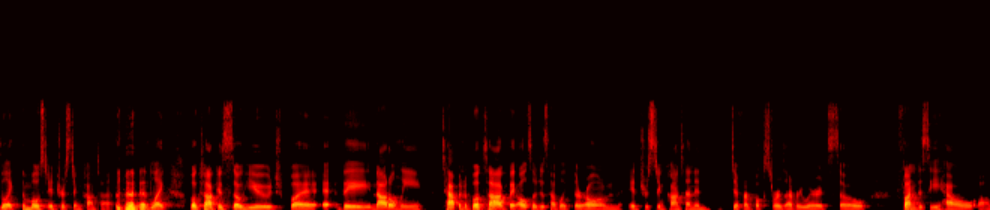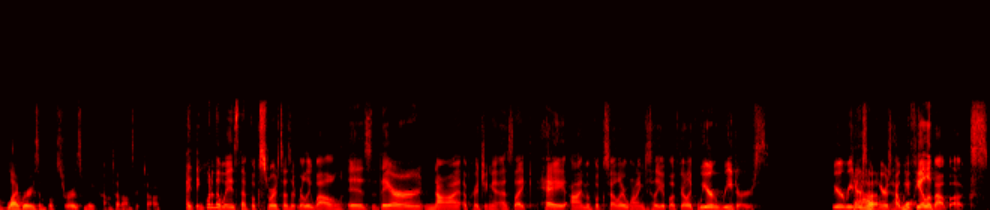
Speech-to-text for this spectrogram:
like the most interesting content. like BookTok is so huge, but eh, they not only tap into BookTok, they also just have like their own interesting content in different bookstores everywhere. It's so fun to see how um, libraries and bookstores make content on TikTok. I think one of the ways that bookstores does it really well is they're not approaching it as like, "Hey, I'm a bookseller wanting to sell you a book." They're like, "We're readers. We're readers, and here's how we yeah, feel about books."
